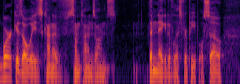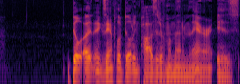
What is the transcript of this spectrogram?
work is always kind of sometimes on the negative list for people. So, build an example of building positive momentum there is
